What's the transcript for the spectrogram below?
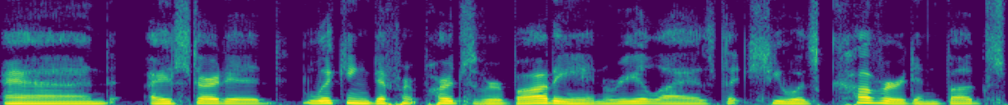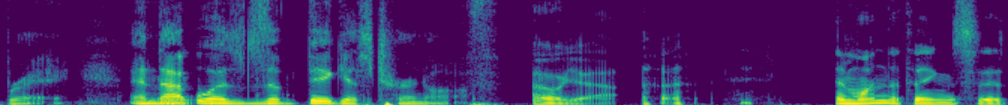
and I started licking different parts of her body and realized that she was covered in bug spray. And that was the biggest turnoff. Oh, yeah. and one of the things that,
